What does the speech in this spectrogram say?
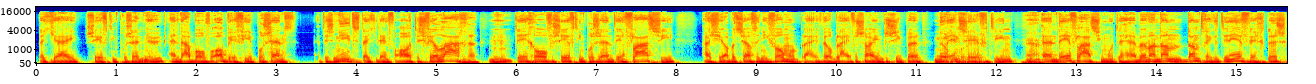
dat jij 17 procent nu en daarbovenop weer 4 procent. Het is niet dat je denkt van, oh, het is veel lager. Mhm. Tegenover 17 procent inflatie als je op hetzelfde niveau moet blijven, wil blijven, zou je in principe min 17 een deflatie moeten hebben. Want dan, dan trekt het in evenwicht. Dus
